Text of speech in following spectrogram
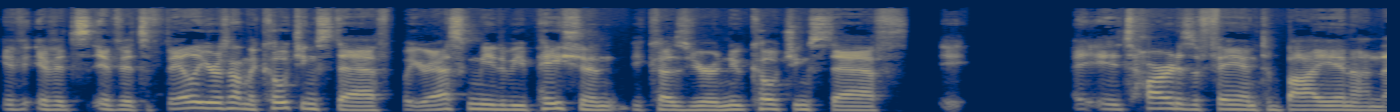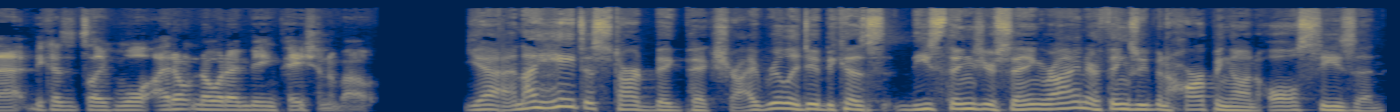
if if it's if it's failures on the coaching staff, but you're asking me to be patient because you're a new coaching staff, it, it's hard as a fan to buy in on that because it's like, well, I don't know what I'm being patient about. Yeah, and I hate to start big picture. I really do because these things you're saying, Ryan, are things we've been harping on all season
